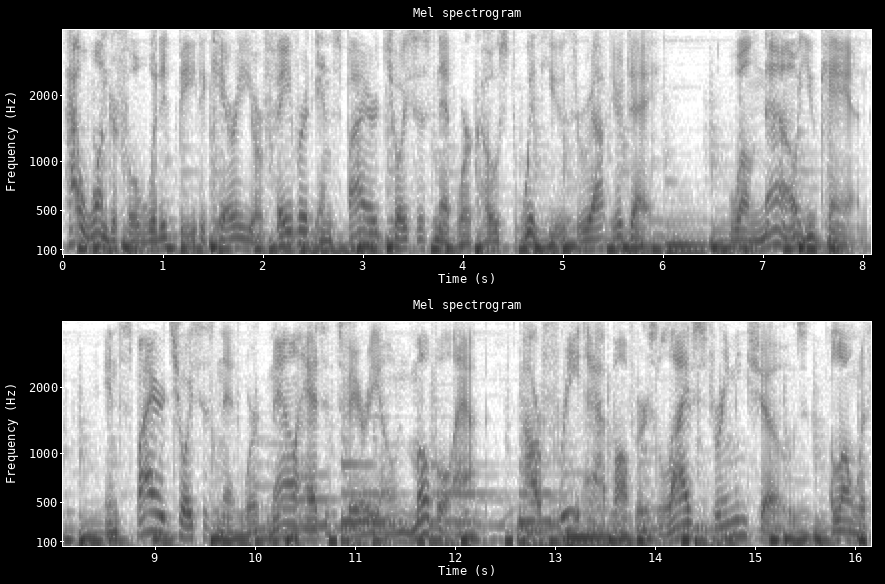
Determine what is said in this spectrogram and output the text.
How wonderful would it be to carry your favorite Inspired Choices Network host with you throughout your day? Well, now you can. Inspired Choices Network now has its very own mobile app. Our free app offers live streaming shows, along with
